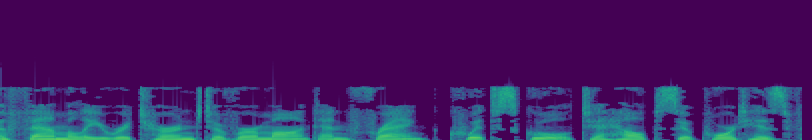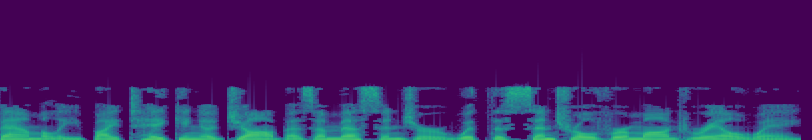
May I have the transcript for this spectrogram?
The family returned to Vermont and Frank quit school to help support his family by taking a job as a messenger with the Central Vermont Railway.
